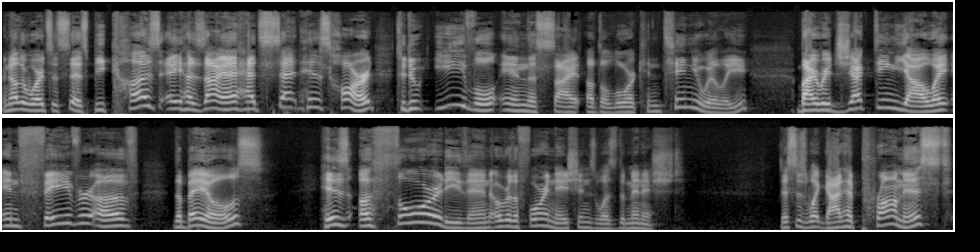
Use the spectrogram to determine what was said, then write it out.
In other words, it says, Because Ahaziah had set his heart to do evil in the sight of the Lord continually by rejecting Yahweh in favor of the Baals, his authority then over the foreign nations was diminished. This is what God had promised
